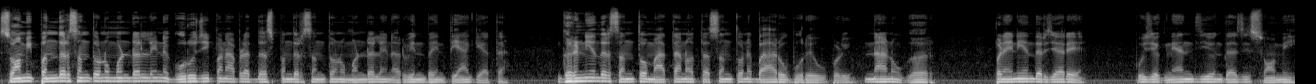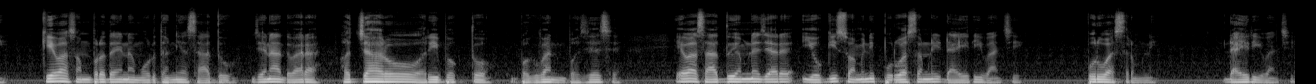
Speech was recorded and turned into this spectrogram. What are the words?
સ્વામી પંદર સંતોનું મંડળ લઈને, ગુરુજી પણ આપણા દસ પંદર સંતોનું મંડળ લઈને અરવિંદભાઈને ત્યાં ગયા હતા. ઘરની અંદર સંતો માતા નહોતા, સંતોને બહાર ઊભું રહેવું પડ્યું. નાનું ઘર. પણ એની અંદર જ્યારે પૂજ્ય જ્ઞાનજીવનદાસજી સ્વામી કેવા સંપ્રદાયના મૂર્ધન્ય સાધુ, જેના દ્વારા હજારો હરિભક્તો ભગવાન ભજે છે. એવા સાધુ એમને જ્યારે યોગી સ્વામીની પૂર્વાશ્રમની ડાયરી વાંચી. પૂર્વાશ્રમની ડાયરી વાંચી.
